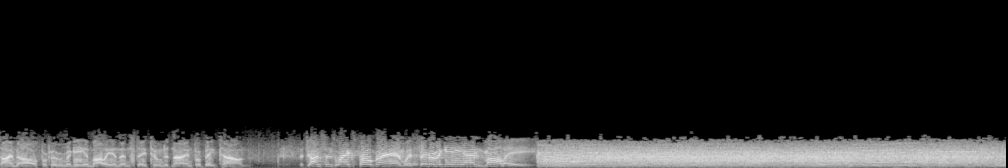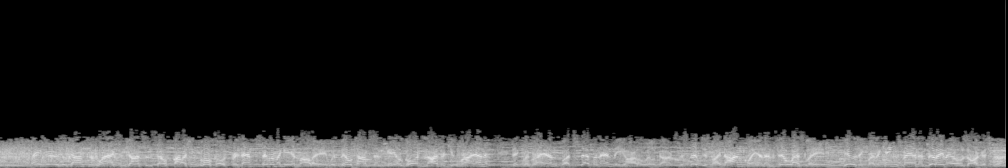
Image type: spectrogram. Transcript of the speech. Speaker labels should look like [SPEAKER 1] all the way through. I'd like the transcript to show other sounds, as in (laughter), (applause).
[SPEAKER 1] Time now for Fibber McGee and Molly, and then stay tuned at 9 for Big Town.
[SPEAKER 2] The Johnson's Wax Program with Fibber McGee and Molly. Johnson's Self Polishing Glow Coat present Fibber McGee and Molly with Bill Thompson, Gale Gordon, Arthur Q. Bryan, Dick LeGrand, Bud Steffen, and me, Harlow Wilcox. The script is by Don Quinn and Phil Leslie. Music by the King's Men and Billy Mills Orchestra.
